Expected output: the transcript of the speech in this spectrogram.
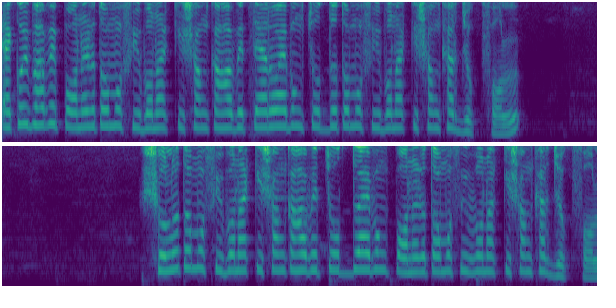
একইভাবে পনেরোতম ফিবোনাক্কি সংখ্যা হবে তেরো এবং চোদ্দতম ফিবোনাক্কি সংখ্যার যোগফল। ষোলোতম ফিবোনাক্কি সংখ্যা হবে চোদ্দ এবং পনেরোতম ফিবোনাক্কি সংখ্যার যোগফল।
